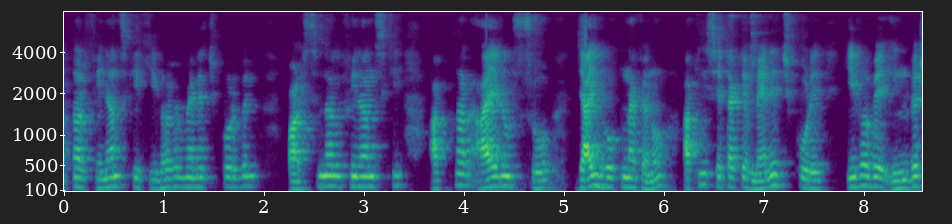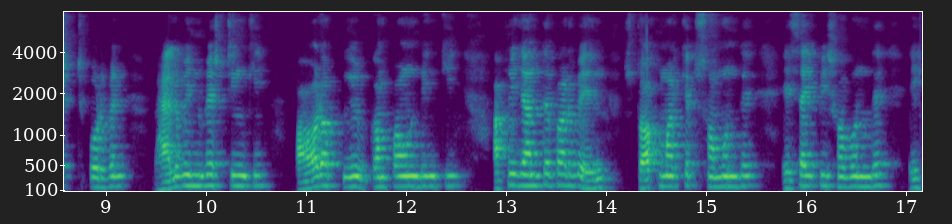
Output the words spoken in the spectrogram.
আপনার ফিনান্সকে কীভাবে ম্যানেজ করবেন পার্সোনাল ফিনান্স কি আপনার আয়ের উৎস যাই হোক না কেন আপনি সেটাকে ম্যানেজ করে কীভাবে ইনভেস্ট করবেন ভ্যালু ইনভেস্টিং কি পাওয়ার অফ কম্পাউন্ডিং কি? আপনি জানতে পারবেন স্টক মার্কেট সম্বন্ধে এসআইপি সম্বন্ধে এই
